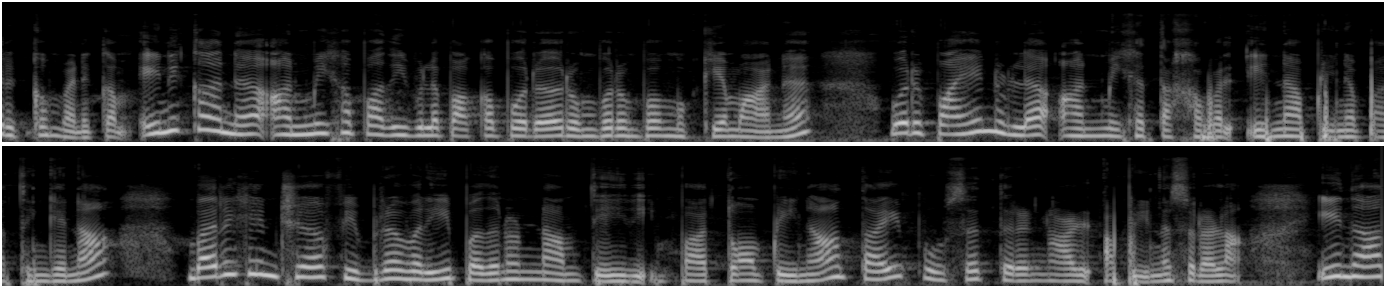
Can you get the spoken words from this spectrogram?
அனைவருக்கும் வணக்கம். இன்னைக்கான ஆன்மீக பதிவில் பார்க்க போகிற ரொம்ப ரொம்ப முக்கியமான ஒரு பயனுள்ள ஆன்மீக தகவல் என்ன அப்படின்னு பார்த்தீங்கன்னா வருகின்ற பிப்ரவரி பதினொன்றாம் தேதி பார்த்தோம் அப்படின்னா தைப்பூச திருநாள் அப்படின்னு சொல்லலாம். இந்த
